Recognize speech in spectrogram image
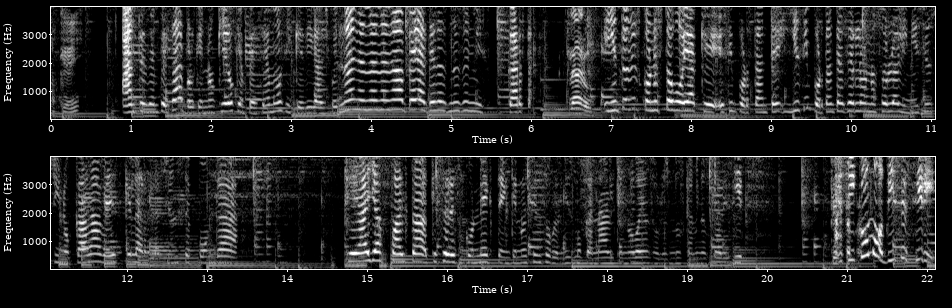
Ok. antes de empezar. Porque no quiero que empecemos y que diga después, no, no, no, no, no, espérate, esas no son mis cartas. Claro. Y entonces con esto voy a que es importante, y es importante hacerlo no solo al inicio, sino cada vez que la relación se ponga, que haya falta, que se desconecten, que no estén sobre el mismo canal, que no vayan sobre los mismos caminos. O sea, decir, ¿Qué así como dice Siri,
